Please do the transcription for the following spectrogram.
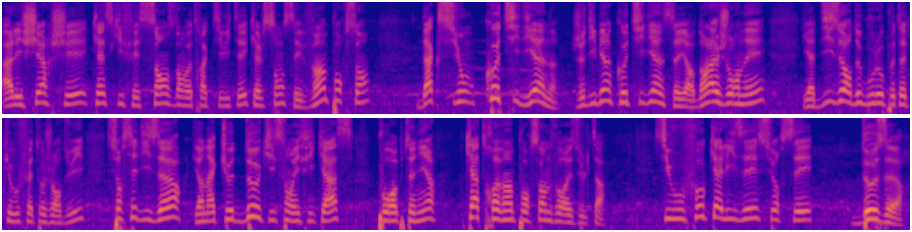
aller chercher qu'est-ce qui fait sens dans votre activité, quels sont ces 20% d'actions quotidiennes. Je dis bien quotidiennes, c'est-à-dire dans la journée, il y a 10 heures de boulot peut-être que vous faites aujourd'hui. Sur ces 10 heures, il n'y en a que deux qui sont efficaces pour obtenir 80% de vos résultats. Si vous focalisez sur ces deux heures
